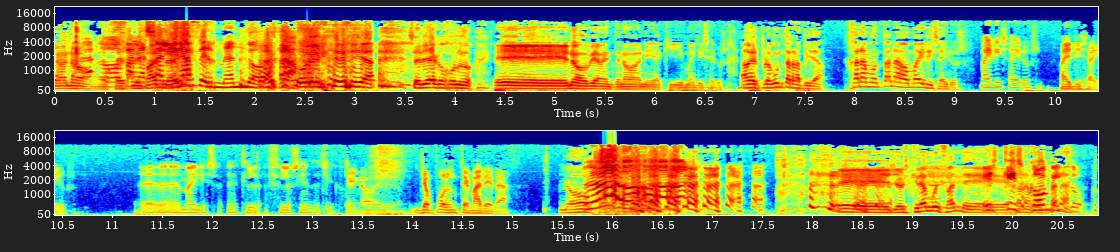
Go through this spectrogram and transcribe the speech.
No, no, Ojalá- saliera ¿eh? Fernando. Uy, sería, sería cojonudo. Eh, no, obviamente no va a venir aquí Miley Cyrus. A ver, pregunta rápida. ¿Hannah Montana o Miley Cyrus? Miley Cyrus. Miley Cyrus. Eh, Miley, es que lo, siento, chicos. Que no, yo por un tema de edad. No. Eh, yo es que era muy fan de. Es que es Hannah cómico.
